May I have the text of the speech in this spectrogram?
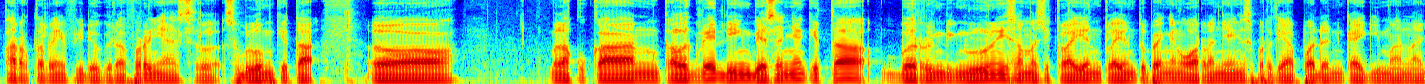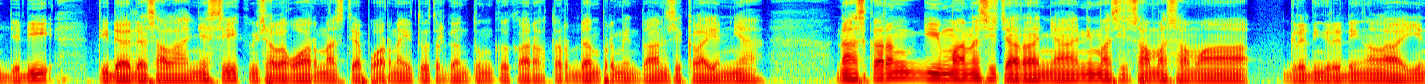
karakternya videografernya sebelum kita uh, melakukan color grading biasanya kita berunding dulu nih sama si klien. Klien tuh pengen warnanya yang seperti apa dan kayak gimana. Jadi tidak ada salahnya sih misalnya warna setiap warna itu tergantung ke karakter dan permintaan si kliennya. Nah sekarang gimana sih caranya? Ini masih sama-sama grading-grading yang lain.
